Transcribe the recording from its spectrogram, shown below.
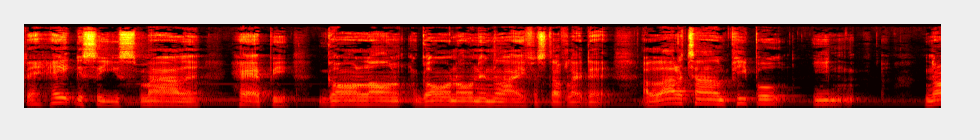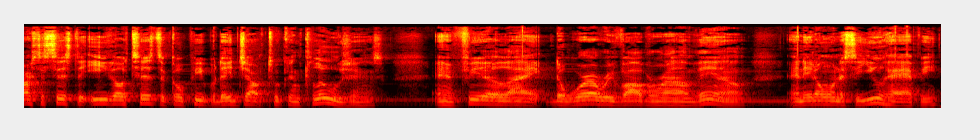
They hate to see you smiling, happy, going on, going on in life and stuff like that. A lot of times people, narcissistic, egotistical people, they jump to conclusions and feel like the world revolves around them and they don't want to see you happy.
